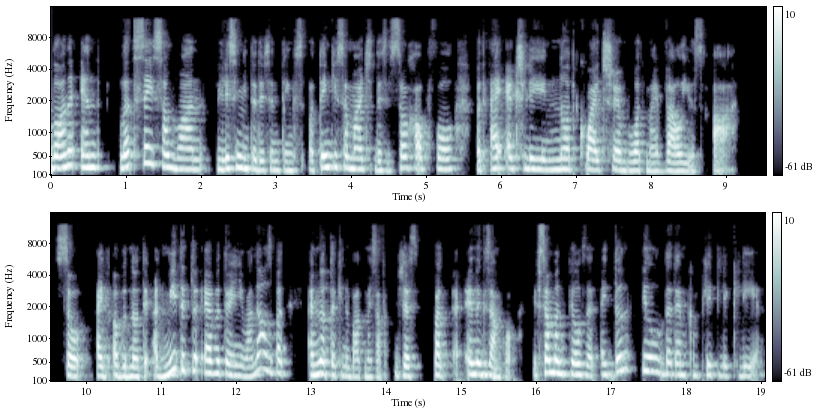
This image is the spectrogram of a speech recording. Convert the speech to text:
Luana, and let's say someone listening to this and thinks, oh, thank you so much. This is so helpful, but I actually not quite sure what my values are. So I, I would not admit it to ever to anyone else, but I'm not talking about myself. Just but an example. If someone feels that I don't feel that I'm completely clear,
